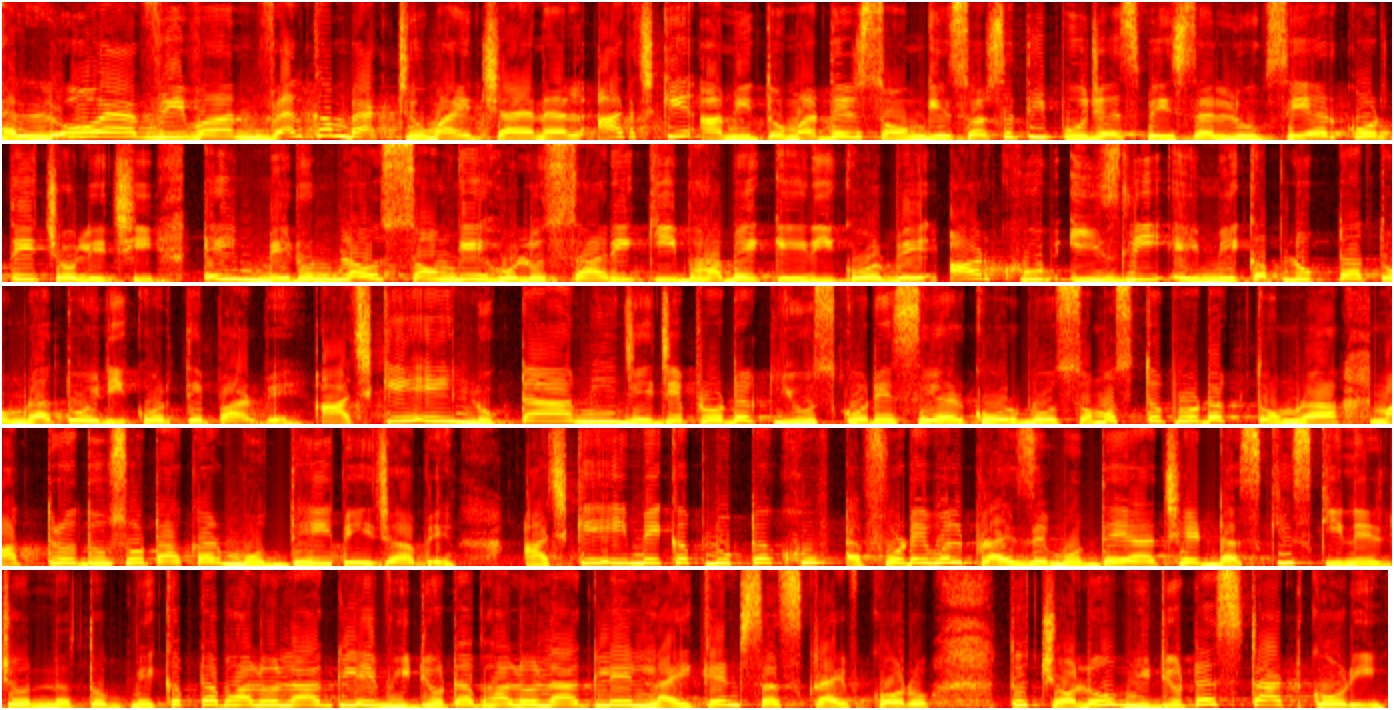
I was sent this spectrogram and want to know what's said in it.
hello everyone welcome back to my channel আজকে আমি তোমাদের সঙ্গে Saraswati Puja special look share করতে চলেছি এই মেরুন ब्लाउজ সঙ্গে হলুদ শাড়ি কিভাবে ক্যারি করবে আর খুব ইজিলি এই মেকআপ লুকটা তোমরা তৈরি করতে পারবে আজকে এই লুকটা আমি যে যে প্রোডাক্ট ইউজ করে শেয়ার করব সমস্ত প্রোডাক্ট তোমরা মাত্র 200 টাকার মধ্যেই পেয়ে যাবে আজকে এই মেকআপ লুকটা খুব अफোর্ডেবল প্রাইসে মধ্যেই আছে ডাস্কি স্কিনের জন্য তো মেকআপটা ভালো লাগলে ভিডিওটা ভালো লাগলে লাইক অ্যান্ড সাবস্ক্রাইব করো তো চলো ভিডিওটা স্টার্ট করি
